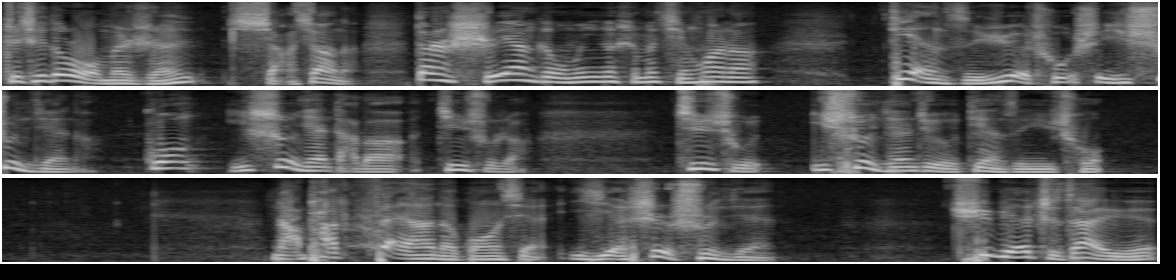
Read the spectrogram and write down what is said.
这些都是我们人想象的。但是实验给我们一个什么情况呢？电子跃出是一瞬间的，光一瞬间打到金属上，金属一瞬间就有电子溢出。哪怕再暗的光线也是瞬间，区别只在于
